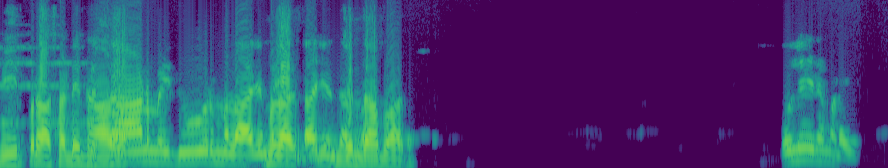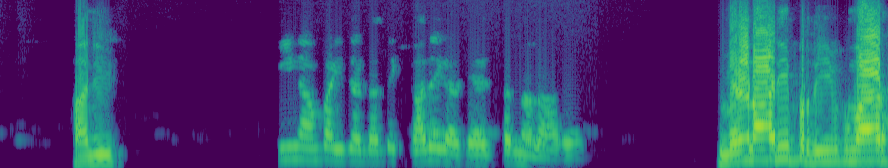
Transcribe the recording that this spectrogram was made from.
ਵੀਰ ਭਰਾ ਸਾਡੇ ਨਾਲ ਆ। ਕਿਸਾਨ ਮਜ਼ਦੂਰ ਮੁਲਾਜ਼ਮ ਮੁਲਾ- ਜਿੰਦਾਬਾਦ। ਬੋਲੇ ਨਾ ਮੜਾ ਹਾਂਜੀ। ਕੀ ਨਾਮ ਭਾਈ ਤੁਹਾਡਾ ਤੇ ਕਾਹਦੇ ਕਰਕੇ ਅੱਜ ਧਰਨਾ ਲਾ ਰਿਹਾ ਮੇਰਾ ਨਾਮ ਜੀ Pradeep Kumar.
